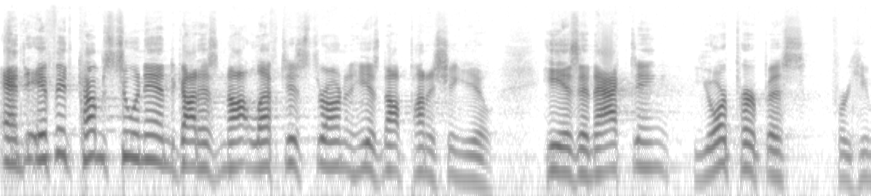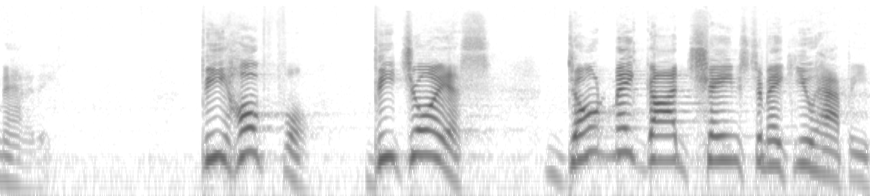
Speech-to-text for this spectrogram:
And if it comes to an end, God has not left his throne and he is not punishing you. He is enacting your purpose for humanity. Be hopeful, be joyous. Don't make God change to make you happy.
